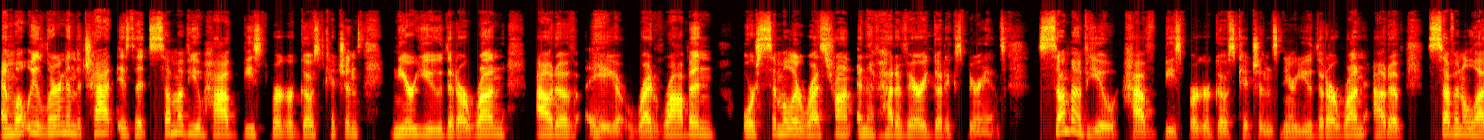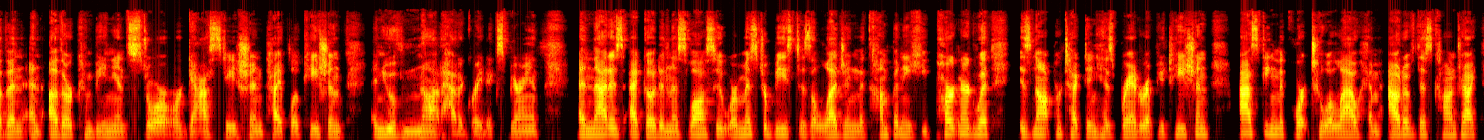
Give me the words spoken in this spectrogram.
And what we learned in the chat is that some of you have Beast Burger ghost kitchens near you that are run out of a Red Robin or similar restaurant and have had a very good experience. Some of you have Beast Burger ghost kitchens near you that are run out of 7 Eleven and other convenience store or gas station type locations, and you have not had a great experience. And that is echoed in this lawsuit where Mr. Beast is alleging the company he partnered with is not protecting his brand reputation, asking the court to allow him out of this contract,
